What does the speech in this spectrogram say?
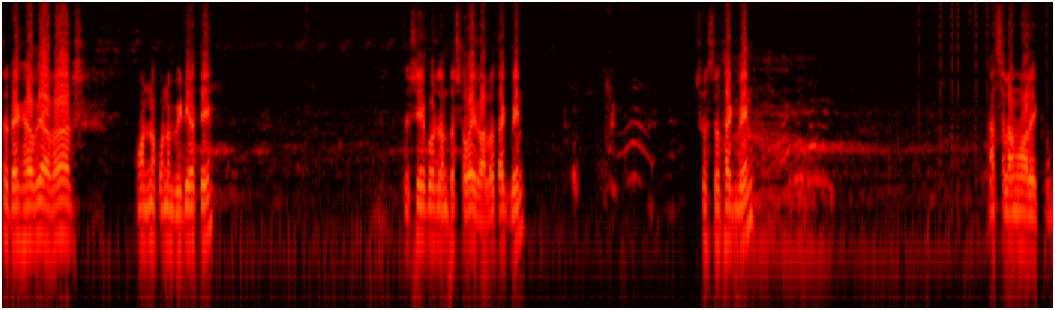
তো দেখা হবে আবার অন্য কোনো ভিডিওতে। তো সে পর্যন্ত সবাই ভালো থাকবেন, সুস্থ থাকবেন। আসসালামু আলাইকুম।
